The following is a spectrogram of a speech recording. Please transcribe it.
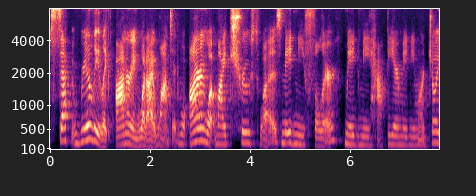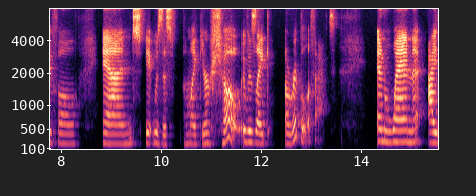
step really like honoring what i wanted well, honoring what my truth was made me fuller made me happier made me more joyful and it was this I'm like, your show. It was like a ripple effect. And when I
